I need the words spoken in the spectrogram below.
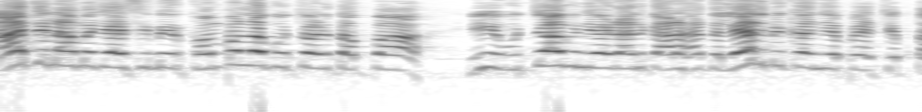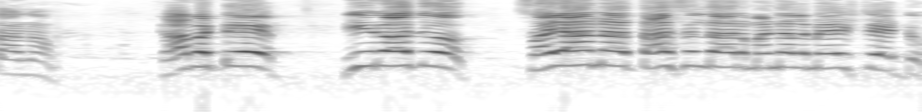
రాజీనామా చేసి మీరు కొంపల్లో కూర్చోండి తప్ప ఈ ఉద్యోగం చేయడానికి అర్హత లేదు మీకు అని చెప్పేసి చెప్తాను. కాబట్టి ఈరోజు స్వయాన తహసీల్దార్ మండల మేజిస్ట్రేటు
